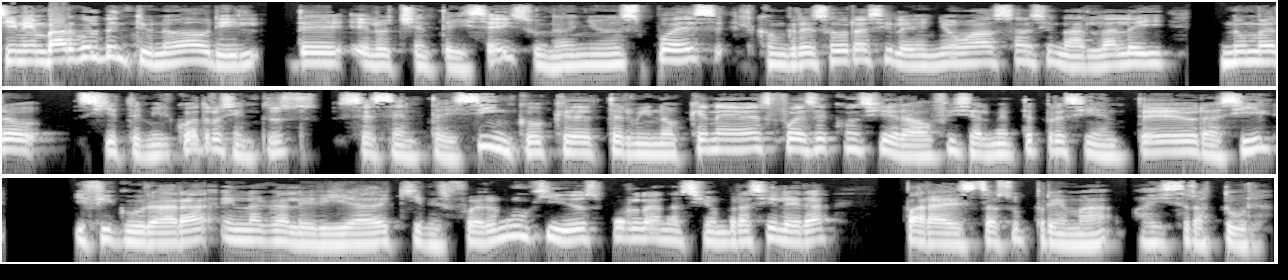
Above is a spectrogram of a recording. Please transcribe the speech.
Sin embargo, el 21 de abril del 86, un año después, el Congreso brasileño va a sancionar la ley número 7465 que determinó que Neves fuese considerado oficialmente presidente de Brasil y figurara en la galería de quienes fueron ungidos por la nación brasilera para esta suprema magistratura.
